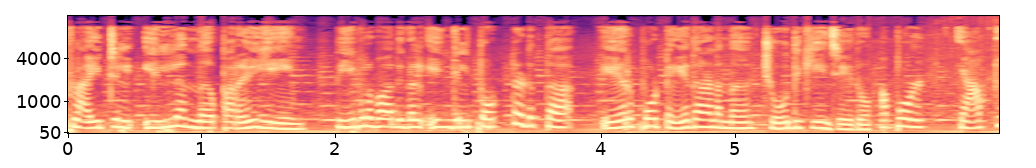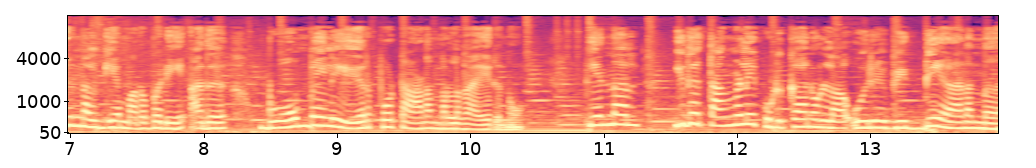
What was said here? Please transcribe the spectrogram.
ഫ്ലൈറ്റിൽ ഇല്ലെന്ന് പറയുകയും തീവ്രവാദികൾ എങ്കിൽ തൊട്ടടുത്ത എയർപോർട്ട് ഏതാണെന്ന് ചോദിക്കുകയും ചെയ്തു. അപ്പോൾ ക്യാപ്റ്റൻ നൽകിയ മറുപടി അത് ബോംബെയിലെ എയർപോർട്ട് ആണെന്നുള്ളതായിരുന്നു എന്നാൽ ഇത് തങ്ങളെ കൊടുക്കാനുള്ള ഒരു വിദ്യയാണെന്ന്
